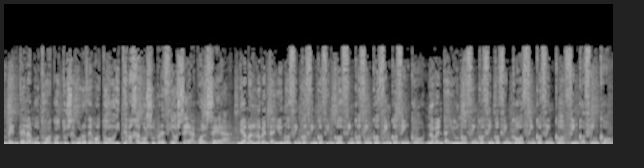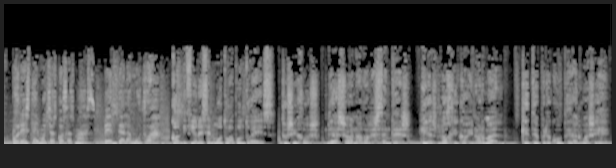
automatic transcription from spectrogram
Vente a la mutua con tu seguro de moto y te bajamos su precio sea cual sea. Llama al 91 555 5555. 91 555 5555. Por esta y muchas cosas más, vente a la mutua. Condiciones en mutua.es. Tus hijos ya son adolescentes y es lógico y normal que te preocupe algo así.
